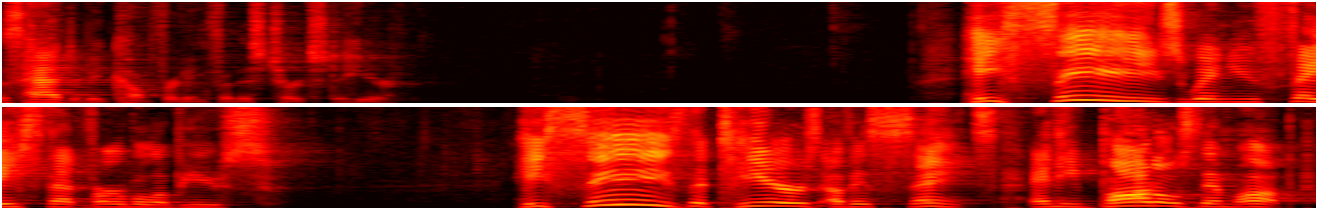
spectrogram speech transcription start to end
this had to be comforting for this church to hear. He sees when you face that verbal abuse. He sees the tears of his saints and he bottles them up.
